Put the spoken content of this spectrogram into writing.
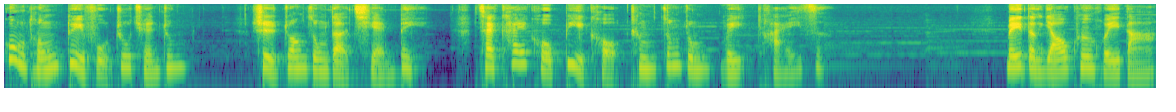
共同对付朱全忠，是庄宗的前辈，才开口闭口称庄宗为孩子。没等姚坤回答，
